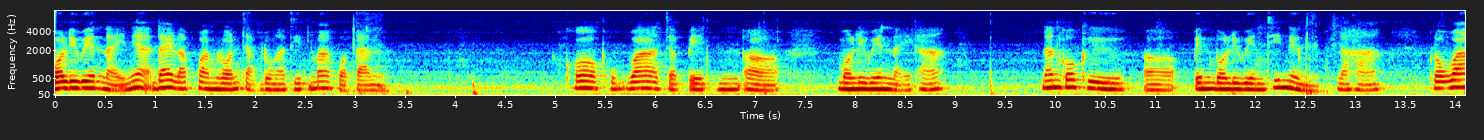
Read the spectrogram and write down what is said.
บริเวณไหนเนี่ยได้รับความร้อนจากดวงอาทิตย์มากกว่ากัน ก็พบว่าจะเป็นบริเวณไหนคะ นั่นก็คือเอ่อเป็นบริเวณที่หนึ่งนะคะ เพราะว่า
